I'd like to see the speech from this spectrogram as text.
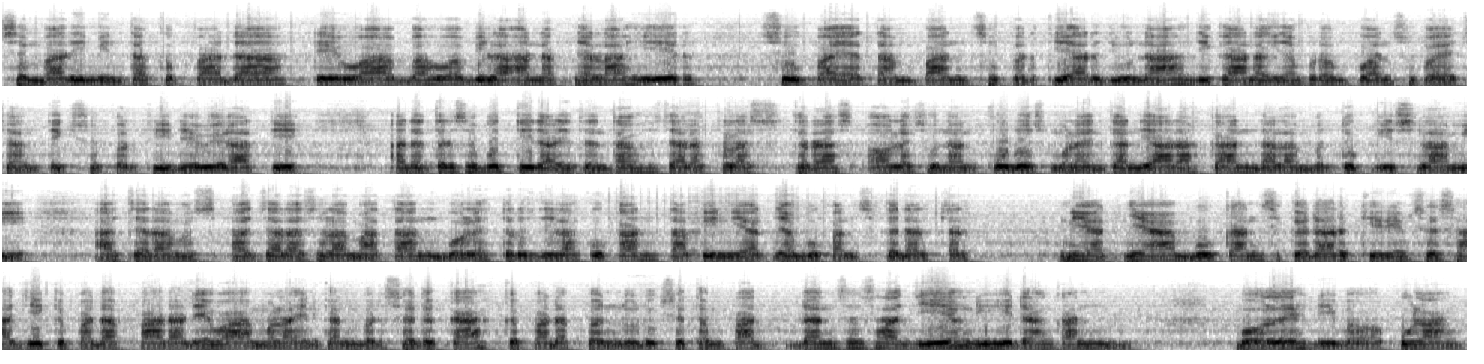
sembari minta kepada dewa bahwa bila anaknya lahir supaya tampan seperti Arjuna jika anaknya perempuan supaya cantik seperti Dewi Ratih ada tersebut tidak ditentang secara kelas keras oleh Sunan Kudus melainkan diarahkan dalam bentuk islami. Acara acara selamatan boleh terus dilakukan tapi niatnya bukan sekedar Niatnya bukan sekedar kirim sesaji kepada para dewa, melainkan bersedekah kepada penduduk setempat dan sesaji yang dihidangkan boleh dibawa pulang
